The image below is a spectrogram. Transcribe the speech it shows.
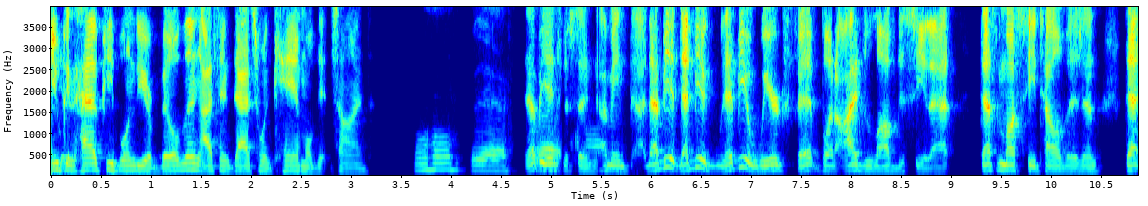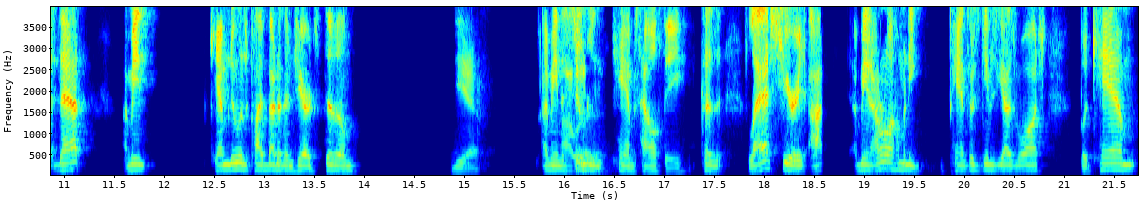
you can it. have people into your building, I think that's when Cam will get signed. Mhm, Yeah. That'd be right. interesting. I mean, that'd be a, that'd be a, that'd be a weird fit, but I'd love to see that. That's must see television. That that I mean, Cam Newton's probably better than Jarrett Stidham. Yeah. I mean, I would assuming agree. Cam's healthy, because last year, I, I mean, I don't know how many Panthers games you guys watch, but Cam,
